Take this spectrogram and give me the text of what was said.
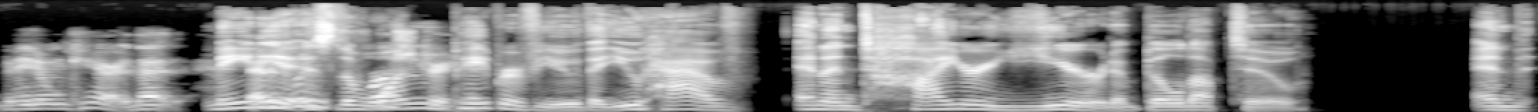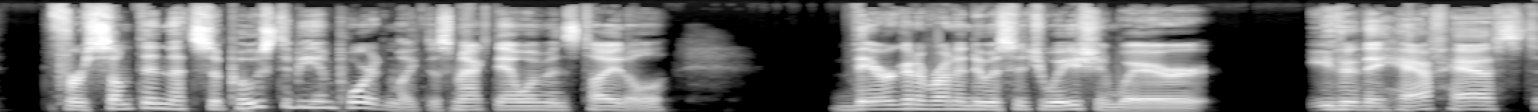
They don't care. That Mania is is the one pay per view that you have an entire year to build up to. And for something that's supposed to be important, like the SmackDown Women's title, they're going to run into a situation where either they half assed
